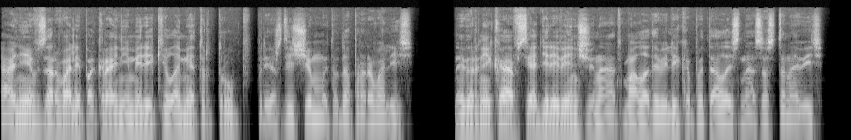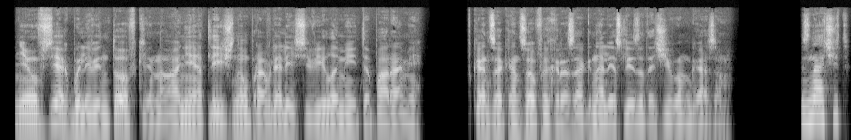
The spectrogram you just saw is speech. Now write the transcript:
Они взорвали по крайней мере километр труб, прежде чем мы туда прорвались. Наверняка вся деревенщина от мала до велика пыталась нас остановить. Не у всех были винтовки, но они отлично управлялись вилами и топорами. В конце концов, их разогнали слезоточивым газом. «Значит,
